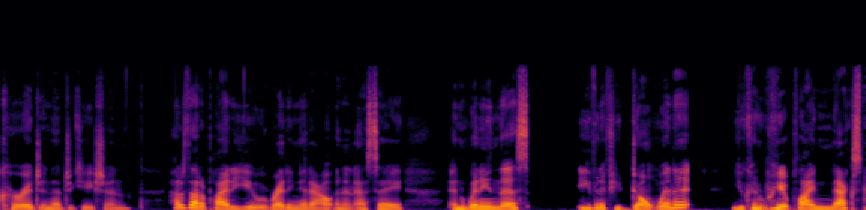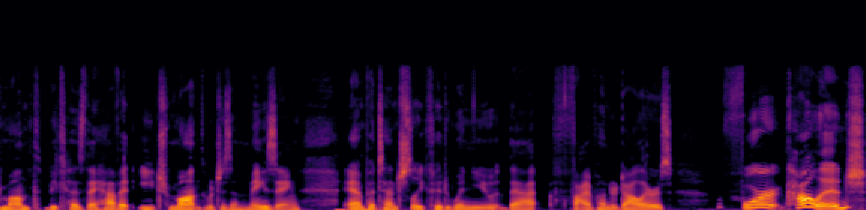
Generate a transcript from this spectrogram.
courage and education. How does that apply to you? Writing it out in an essay and winning this, even if you don't win it, you can reapply next month because they have it each month, which is amazing, and potentially could win you that $500 for college.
